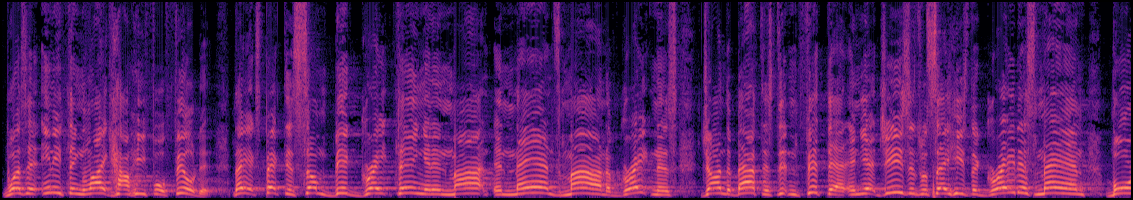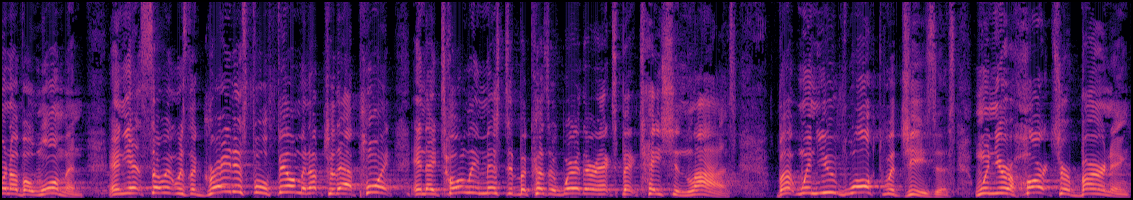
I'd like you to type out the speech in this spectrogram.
wasn't anything like how he fulfilled it. They expected some big, great thing, and in, mind, in man's mind of greatness, John the Baptist didn't fit that. And yet Jesus would say he's the greatest man born of a woman. And yet, so it was the greatest fulfillment up to that point, and they totally missed it because of where their expectation lies. But when you've walked with Jesus, when your hearts are burning,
